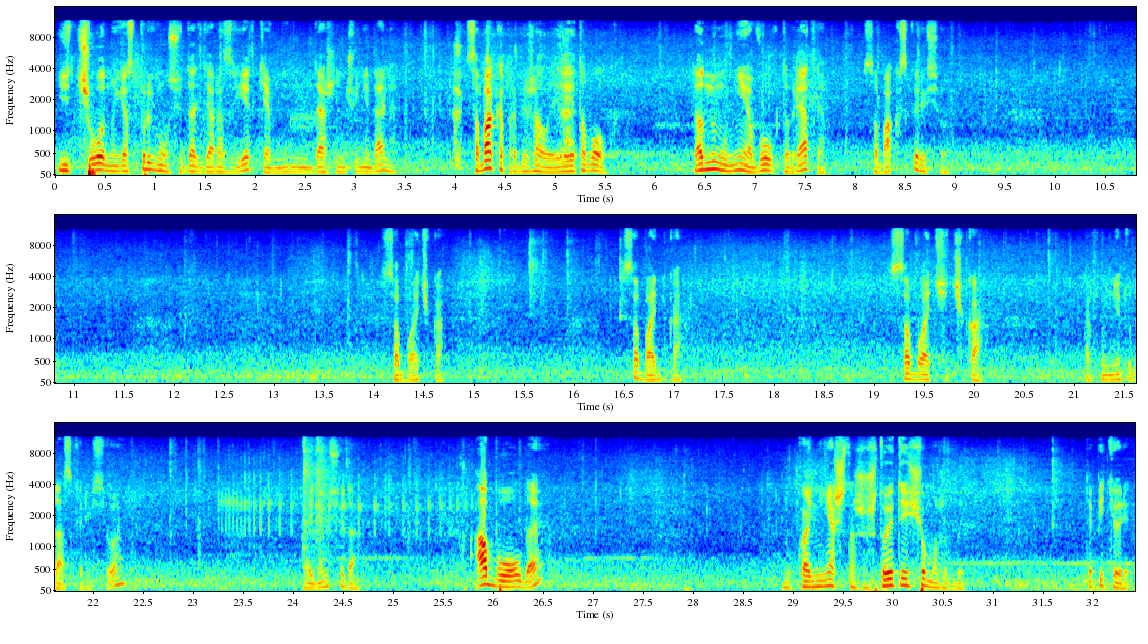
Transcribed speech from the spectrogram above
И чё? Ну я спрыгнул сюда для разведки, а мне даже ничего не дали. Собака пробежала или это волк? Да ну, не, волк-то вряд ли. Собака, скорее всего. Собачка. Собанька. Собачечка. Так, ну не туда, скорее всего. Пойдем сюда. Абол, да? Ну, конечно же. Что это еще может быть? Это пятерик.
